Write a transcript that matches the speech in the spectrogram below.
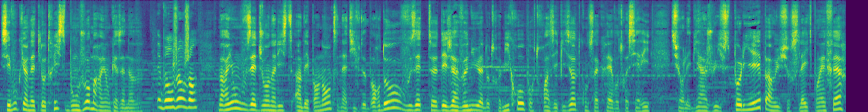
C'est vous qui en êtes l'autrice. Bonjour Marion Casanov. Bonjour Jean. Marion, vous êtes journaliste indépendante, native de Bordeaux. Vous êtes déjà venue à notre micro pour trois épisodes consacrés à votre série sur les biens juifs spoliés, paru sur slate.fr.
